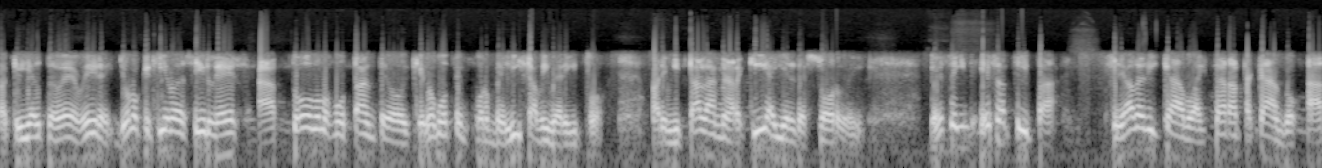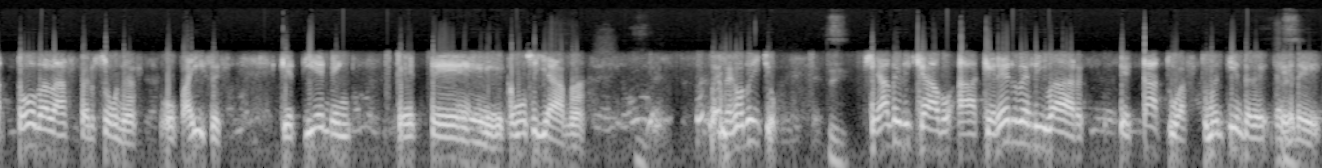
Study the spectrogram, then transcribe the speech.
Aquí ya usted ve, mire, yo lo que quiero decirle es a todos los votantes hoy que no voten por Melissa Viverito para evitar la anarquía y el desorden. Ese- esa tipa se ha dedicado a estar atacando a todas las personas o países que tienen, este, ¿cómo se llama? Mejor dicho, se ha dedicado a querer derribar estatuas, tú me entiendes, de, de, de-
